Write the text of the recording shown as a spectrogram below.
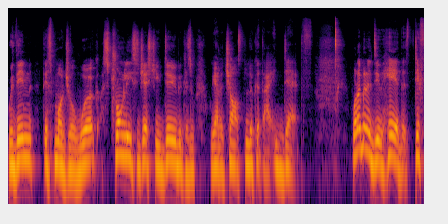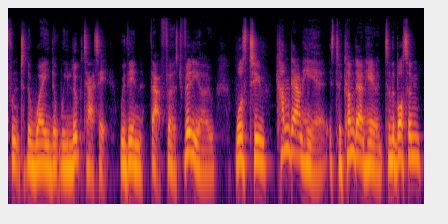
within this module work, I strongly suggest you do because we had a chance to look at that in depth. What I'm going to do here that's different to the way that we looked at it within that first video was to come down here, is to come down here to the bottom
